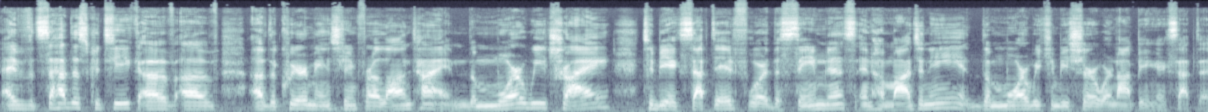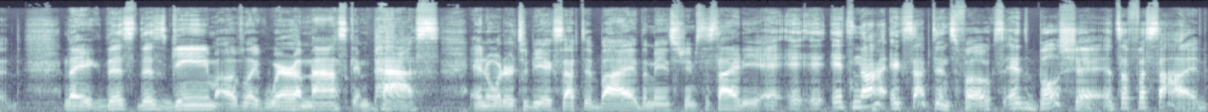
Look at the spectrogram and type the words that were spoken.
I've had this critique of, of of the queer mainstream for a long time. The more we try to be accepted for the sameness and homogeny, the more we can be sure we're not being accepted. Like this this game of like wear a mask and pass in order to be accepted by the mainstream society. It, it, it's not acceptance, folks. It's bullshit. It's a facade.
